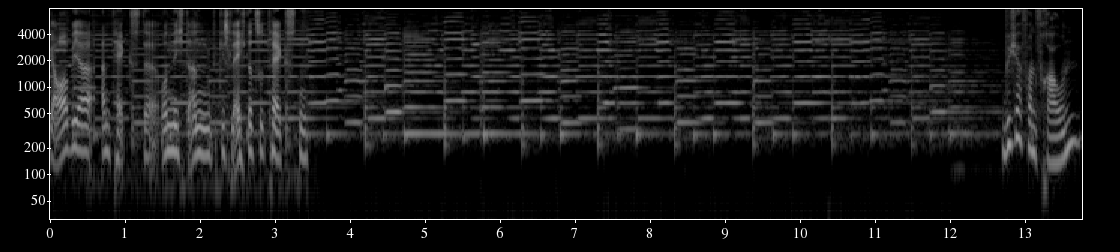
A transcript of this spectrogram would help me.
Glaube ja an Texte und nicht an Geschlechter zu texten. Bücher von Frauen,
